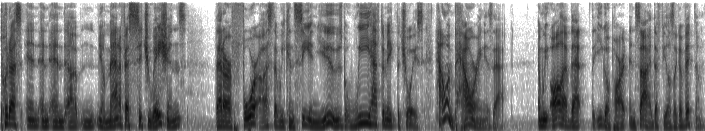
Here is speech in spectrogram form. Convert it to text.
put us in and and uh, you know manifest situations that are for us that we can see and use, but we have to make the choice. How empowering is that? And we all have that, the ego part inside that feels like a victim.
